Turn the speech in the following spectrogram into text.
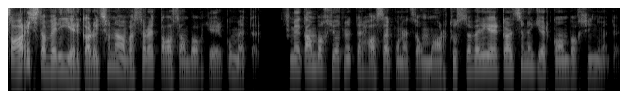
Ծառից տվերի երկարությունը հավասար է 10.2 մետր։ 1.7 մետր հասակ ունեցող մարդուս տվերի երկարությունը 2.5 մետր։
